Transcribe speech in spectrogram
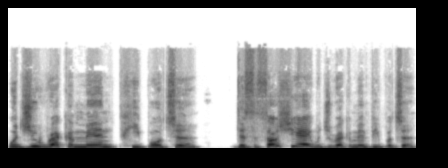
would you recommend people to disassociate? Would you recommend people to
